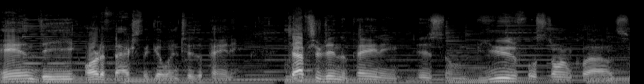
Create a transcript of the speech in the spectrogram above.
and the artifacts that go into the painting. Captured in the painting is some beautiful storm clouds,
